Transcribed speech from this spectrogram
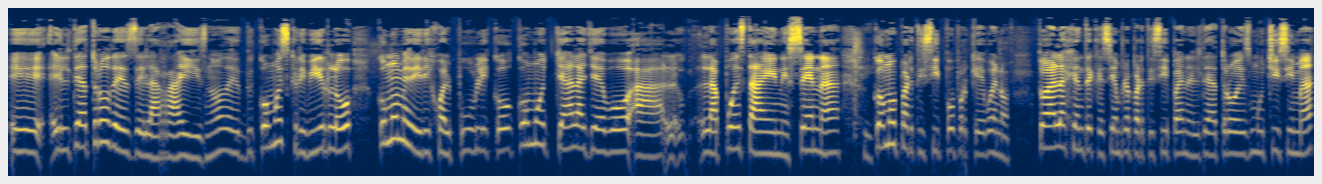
eh, el teatro desde la raíz, ¿no? De, cómo escribirlo, cómo me dirijo al público, cómo ya la llevo a la puesta en escena, cómo participo, porque bueno, toda la gente que siempre participa en el teatro es muchísima.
